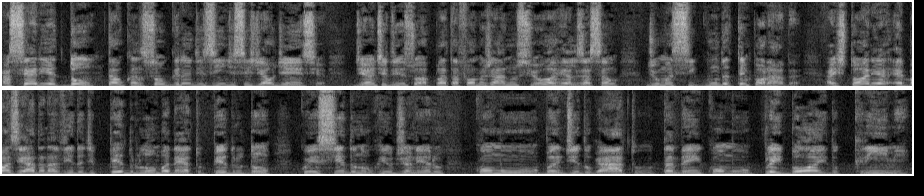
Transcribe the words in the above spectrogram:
A série Dom alcançou grandes índices de audiência. Diante disso, a plataforma já anunciou a realização de uma segunda temporada. A história é baseada na vida de Pedro Lomba Neto, Pedro Dom, conhecido no Rio de Janeiro como Bandido Gato, também como Playboy do crime.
